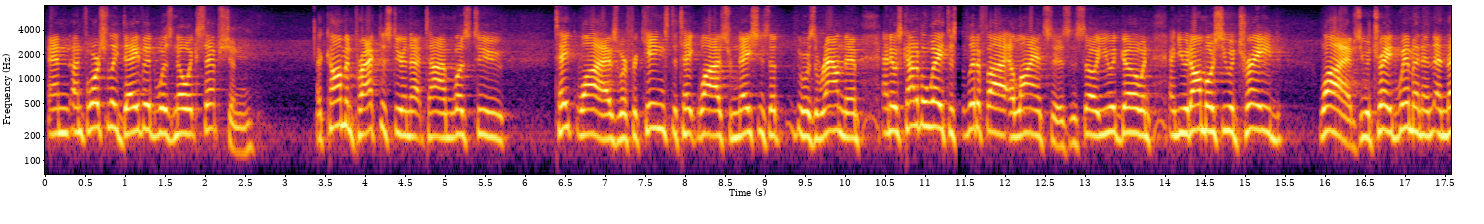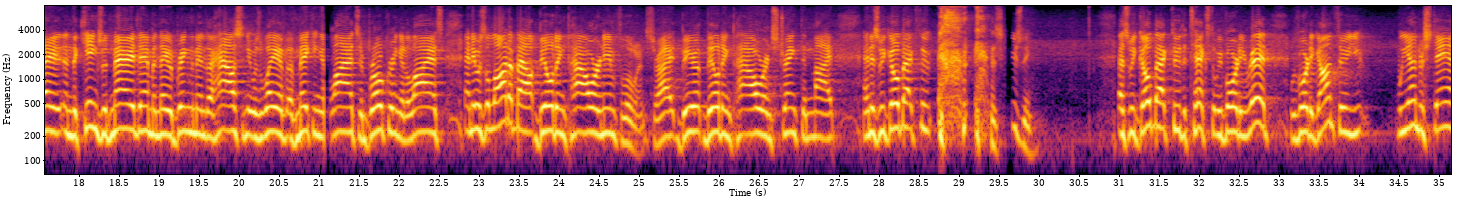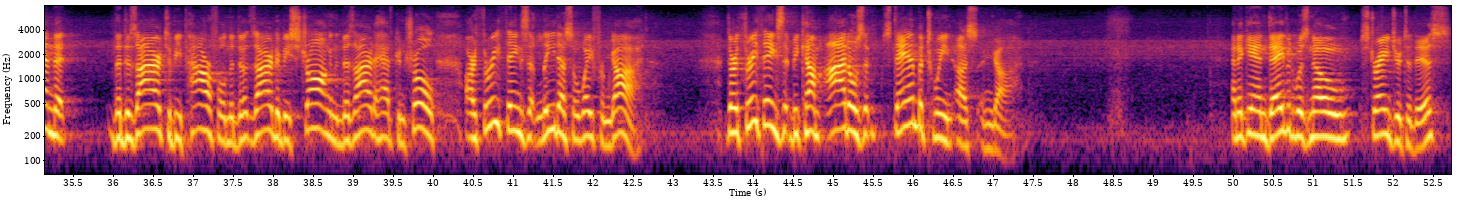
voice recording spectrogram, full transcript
And unfortunately, David was no exception. A common practice during that time was to take wives, were for kings to take wives from nations that was around them, and it was kind of a way to solidify alliances. And so you would go and, and you would almost, you would trade wives. You would trade women, and, and, they, and the kings would marry them, and they would bring them into their house, and it was a way of, of making an alliance and brokering an alliance. And it was a lot about building power and influence, right? building power and strength and might. And as we go back through, excuse me, as we go back through the text that we've already read, we've already gone through, you, we understand that the desire to be powerful and the desire to be strong and the desire to have control are three things that lead us away from God. There are three things that become idols that stand between us and God. And again, David was no stranger to this.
